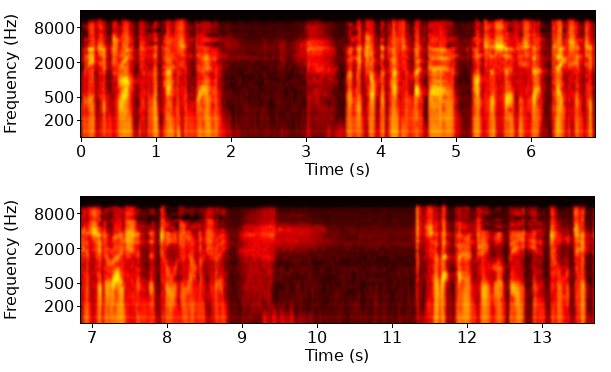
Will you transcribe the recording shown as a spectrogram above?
we need to drop the pattern down. When we drop the pattern back down onto the surface that takes into consideration the tool geometry. So that boundary will be in tool tip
